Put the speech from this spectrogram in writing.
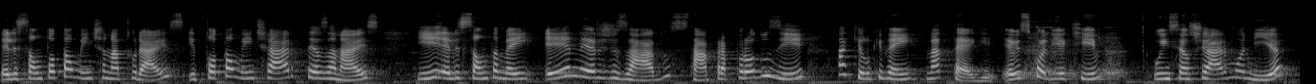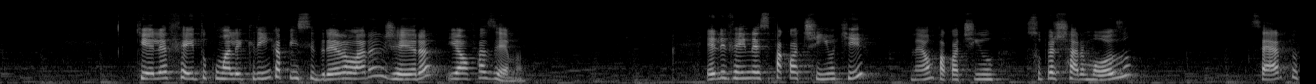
Eles são totalmente naturais e totalmente artesanais e eles são também energizados, tá? Para produzir aquilo que vem na tag. Eu escolhi aqui o incenso de harmonia, que ele é feito com alecrim, capim-cidreira, laranjeira e alfazema. Ele vem nesse pacotinho aqui, né? Um pacotinho super charmoso, certo?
